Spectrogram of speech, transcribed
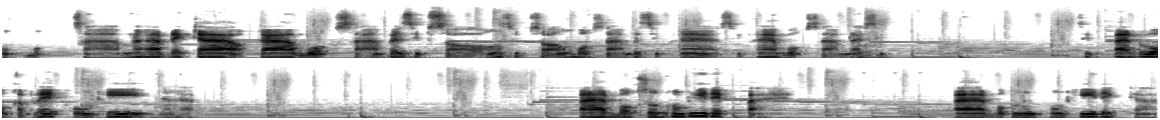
หกบวก สามนะครับ ได้เก้าเก้าบวกสามเป็นสิบสองสิบสองบวกสามเป็นสิบห้าสิบห้าบวกสามได้สิบสิบแปดบวกกับเลขคงที่นะครับแปดบวกศูนย์คงที่ได้แปดแปดบวกหนึ่งคงที่ได้เก้า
